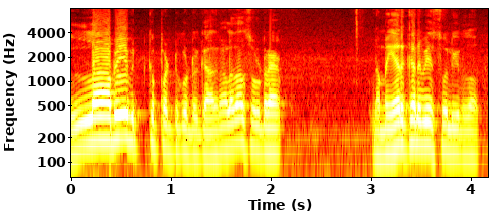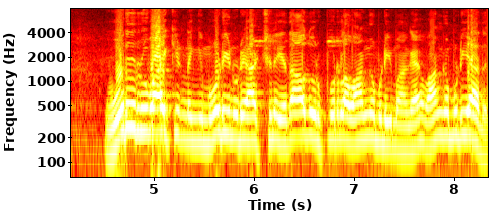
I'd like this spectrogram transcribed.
எல்லாமே விற்கப்பட்டு கொண்டிருக்கு. அதனால தான் சொல்கிறேன் நம்ம ஏற்கனவே சொல்லியிருந்தோம். ஒரு ரூபாய்க்கு இன்றைக்கு மோடியினுடைய ஆட்சியில் ஏதாவது ஒரு பொருளை வாங்க முடியுமாங்க? வாங்க முடியாது.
